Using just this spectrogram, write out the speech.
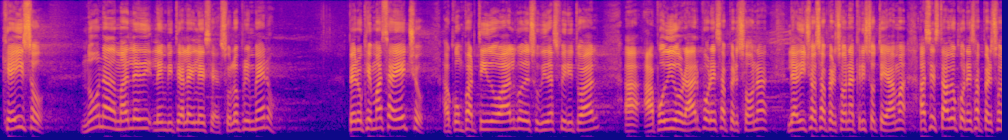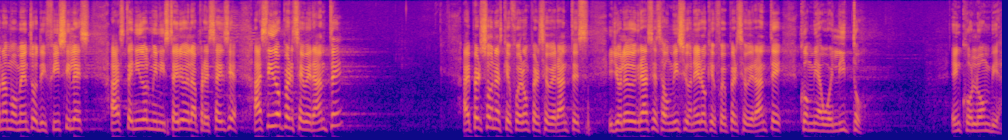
¿Qué hizo? No, nada más le, invité a la iglesia, eso es lo primero. Pero ¿qué más ha hecho? ¿Ha compartido algo de su vida espiritual? ¿Ha, podido orar por esa persona? ¿Le ha dicho a esa persona, Cristo te ama? ¿Has estado con esa persona en momentos difíciles? ¿Has tenido el ministerio de la presencia? ¿Has sido perseverante? Hay personas que fueron perseverantes y yo le doy gracias a un misionero que fue perseverante con mi abuelito en Colombia.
